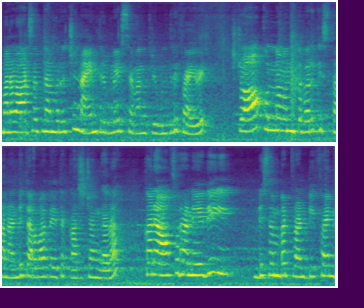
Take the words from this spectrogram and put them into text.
మన వాట్సాప్ నెంబర్ వచ్చి nine triple eight seven triple three five eight. Stock ఉన్నంత వరకు ఇస్తానండి తర్వాత అయితే కష్టం కదా. కానీ ఆఫర్ అనేది December twenty five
